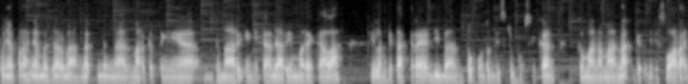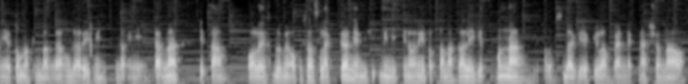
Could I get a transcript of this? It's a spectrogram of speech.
punya peran yang besar banget dengan marketingnya Jemari ini karena dari mereka lah film kita akhirnya dibantu untuk distribusikan ke mana-mana gitu. Jadi suaranya itu makin banggang dari Mini Kino ini karena kita oleh sebelumnya official selection yang di Mini Kino ini pertama kali kita menang gitu sebagai film pendek nasional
